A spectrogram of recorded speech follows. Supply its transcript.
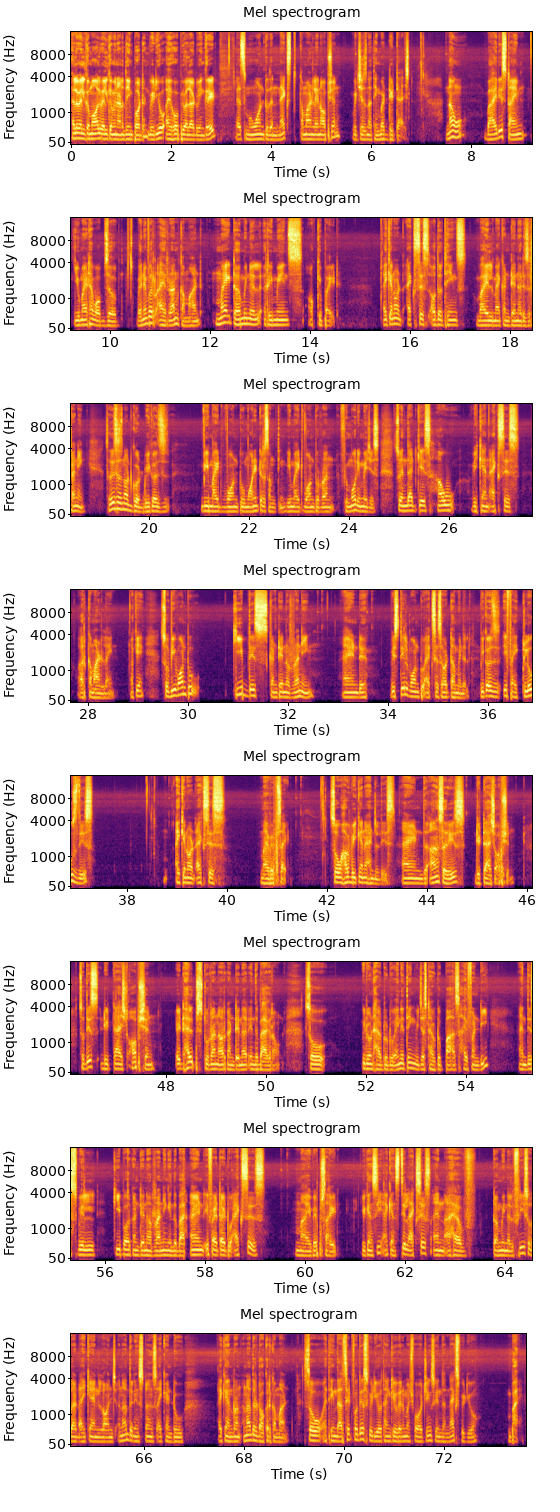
hello welcome all. Welcome in another important video. I hope you all are doing great. Let's move on to the next command line option which is nothing but detached. Now by this time you might have observed whenever i run command my terminal remains occupied. I cannot access other things while my container is running. So this is not good because we might want to monitor something. We might want to run a few more images. So in that case how we can access our command line okay? So we want to keep this container running and we still want to access our terminal. Because if I close this I cannot access my website. So how we can handle this? And the answer is detach option. So this detached option it helps to run our container in the background. So we don't have to do anything. We just have to pass hyphen d and this will keep our container running in the back. And if I try to access my website you can see I can still access and I have terminal free so that I can launch another instance. I can do I can run another docker command. So I think that's it for this video. Thank you very much for watching. See you in the next video. Bye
